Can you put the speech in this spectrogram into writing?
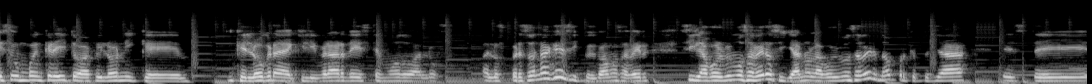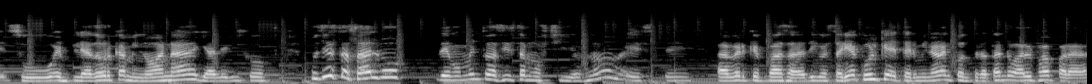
es un buen crédito a Filoni que, que logra equilibrar de este modo a los a los personajes y pues vamos a ver si la volvemos a ver o si ya no la volvemos a ver, ¿no? Porque pues ya este su empleador Caminoana ya le dijo, pues ya está salvo, de momento así estamos chidos, ¿no? Este, a ver qué pasa. Digo, estaría cool que terminaran contratando a Alpha para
